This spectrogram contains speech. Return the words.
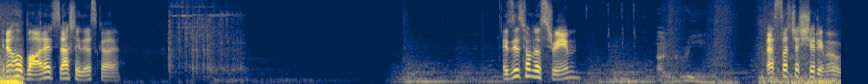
You know who bought it? It's actually this guy. Is this from the stream? That's such a shitty move.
